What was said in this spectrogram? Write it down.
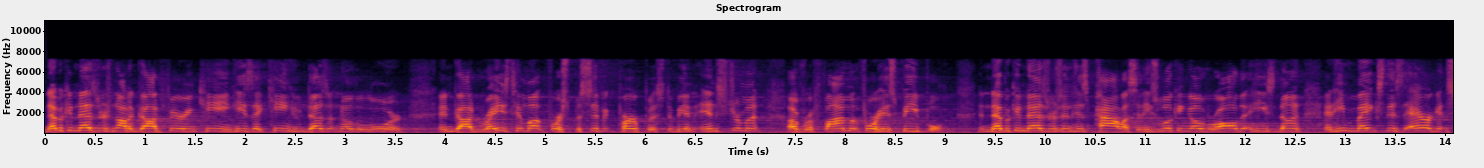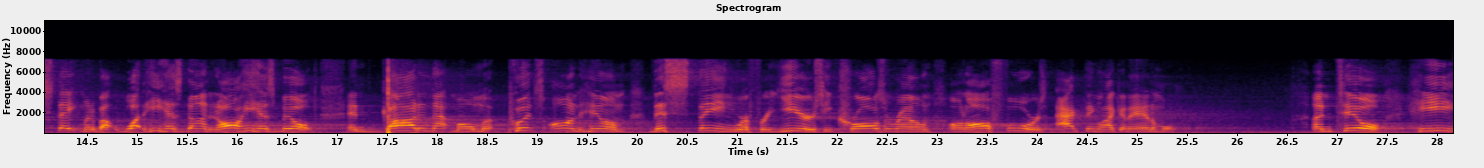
Nebuchadnezzar is not a God fearing king. He's a king who doesn't know the Lord. And God raised him up for a specific purpose to be an instrument of refinement for his people. And Nebuchadnezzar's in his palace and he's looking over all that he's done. And he makes this arrogant statement about what he has done and all he has built. And God, in that moment, puts on him this thing where for years he crawls around on all fours, acting like an animal until he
